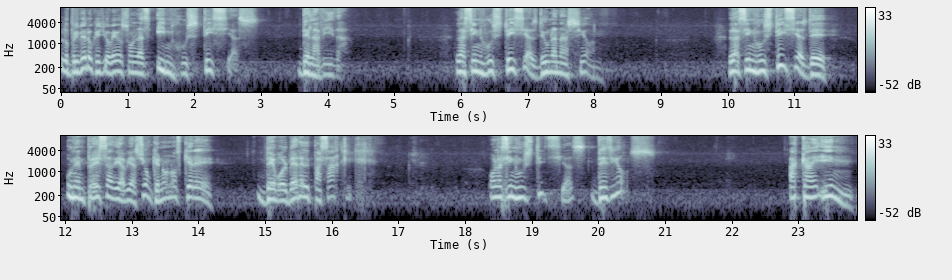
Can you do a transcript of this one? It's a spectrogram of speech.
Lo primero que yo veo son las injusticias de la vida, las injusticias de una nación, las injusticias de una empresa de aviación que no nos quiere devolver el pasaje o las injusticias de Dios. A Caín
